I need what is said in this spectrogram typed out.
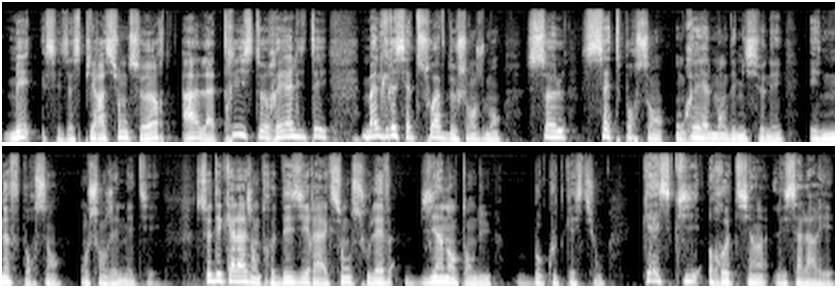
Mais ces aspirations se heurtent à la triste réalité. Malgré cette soif de changement, seuls 7% ont réellement démissionné et 9% ont changé de métier. Ce décalage entre désir et action soulève bien entendu beaucoup de questions. Qu'est-ce qui retient les salariés?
